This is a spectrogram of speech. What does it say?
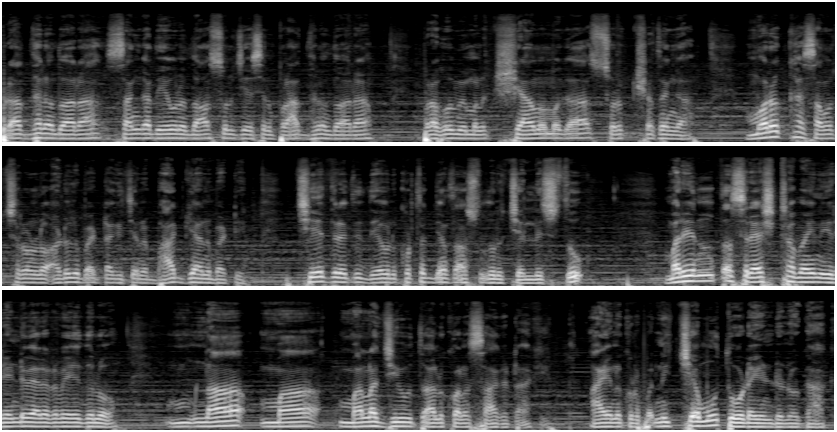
ప్రార్థన ద్వారా సంఘ దేవుని దాసులు చేసిన ప్రార్థన ద్వారా ప్రభు మిమ్మల్ని క్షేమముగా సురక్షితంగా మరొక సంవత్సరంలో అడుగుపెట్టగిచ్చిన భాగ్యాన్ని బట్టి చేతులెత్తి దేవుని కృతజ్ఞతాస్తుతులు చెల్లిస్తూ మరింత శ్రేష్టమైన ఈ రెండు వేల ఇరవై ఐదులో నా మా మన జీవితాలు కొనసాగటానికి ఆయన కృప నిత్యము తోడైండును గాక.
